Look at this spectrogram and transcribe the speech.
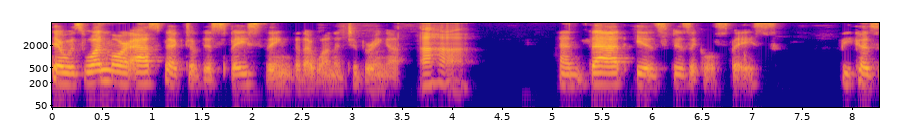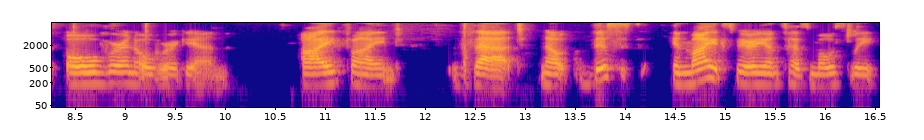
there was one more aspect of this space thing that I wanted to bring up, uh-huh and that is physical space. Because over and over again, I find that now this, in my experience, has mostly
